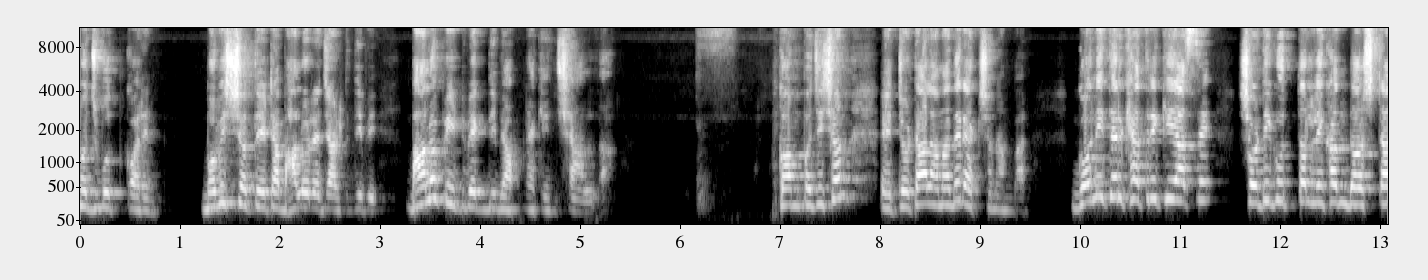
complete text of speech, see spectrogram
মজবুত করেন। ভবিষ্যতে এটা ভালো রেজাল্ট দিবে, ভালো ফিডব্যাক দিবে আপনাকে ইনশাআল্লাহ। কম্পোজিশন এই টোটাল আমাদের একশো নাম্বার গণিতের ক্ষেত্রে কি আছে? সঠিক উত্তর লিখন দশটা,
